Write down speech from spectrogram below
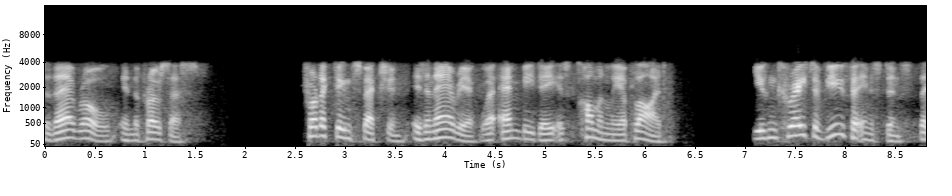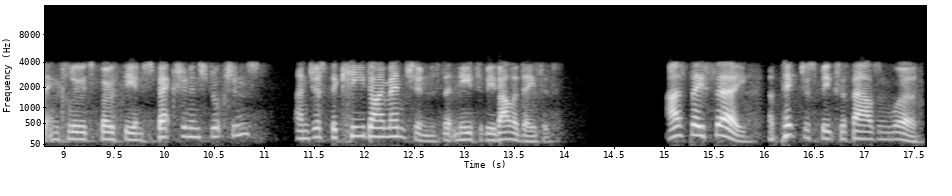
to their role in the process. Product inspection is an area where MBD is commonly applied. You can create a view, for instance, that includes both the inspection instructions and just the key dimensions that need to be validated. As they say, a picture speaks a thousand words.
